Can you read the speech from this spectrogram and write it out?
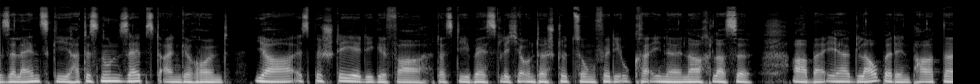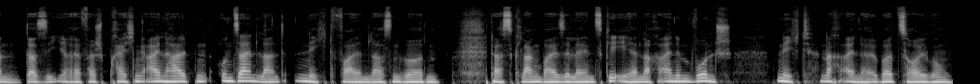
Zelensky hat es nun selbst eingeräumt. Ja, es bestehe die Gefahr, dass die westliche Unterstützung für die Ukraine nachlasse, aber er glaube den Partnern, dass sie ihre Versprechen einhalten und sein Land nicht fallen lassen würden. Das klang bei Zelensky eher nach einem Wunsch, nicht nach einer Überzeugung.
